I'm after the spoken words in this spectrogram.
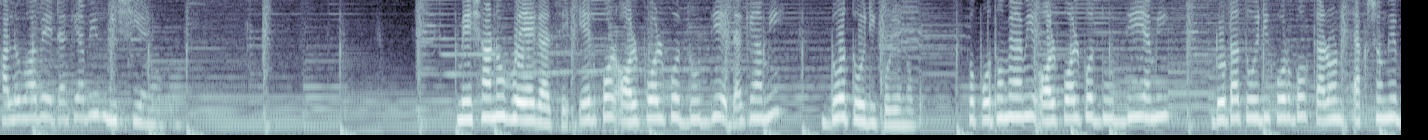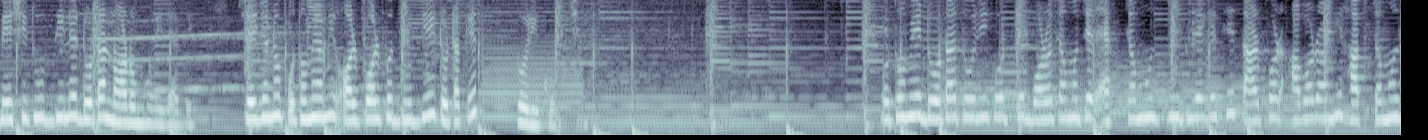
ভালোভাবে এটাকে আমি মিশিয়ে নেব। মেশানো হয়ে গেছে। এরপর অল্প অল্প দুধ দিয়ে এটাকে আমি ডো তৈরি করে নেব। তো প্রথমে আমি অল্প অল্প দুধ দিয়ে আমি ডোটা তৈরি করব, কারণ একসঙ্গে বেশি দুধ দিলে ডোটা নরম হয়ে যাবে। সেই জন্য প্রথমে আমি অল্প অল্প দুধ দিয়েই ডোটাকে তৈরি করছি। প্রথমে ডোটা তৈরি করতে বড় চামচের এক চামচ দুধ লেগেছে, তারপর আবারও আমি হাফ চামচ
